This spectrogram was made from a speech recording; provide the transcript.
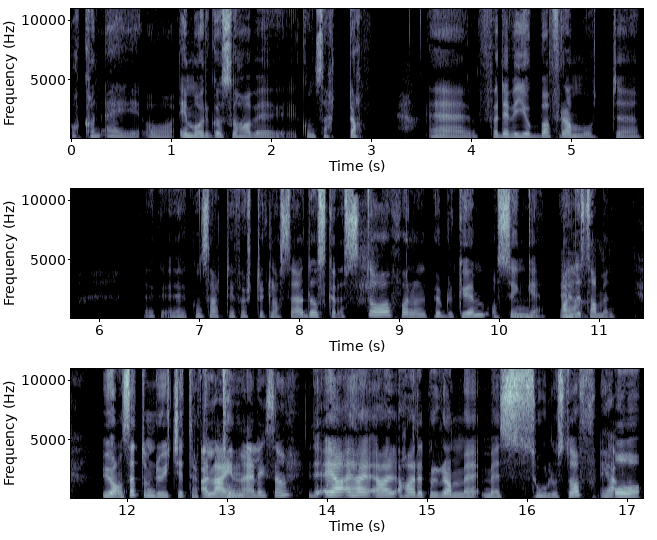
å, kan jeg?' Og i morgen så har vi konsert, da. Eh, fordi vi jobber fram mot eh, eh, konsert i første klasse. Da skal de stå foran et publikum og synge, Ja. alle sammen. Uansett om du ikke treffer to Aleine, liksom? ja, jeg, har- jeg har et program med, med solostoff, Ja. og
